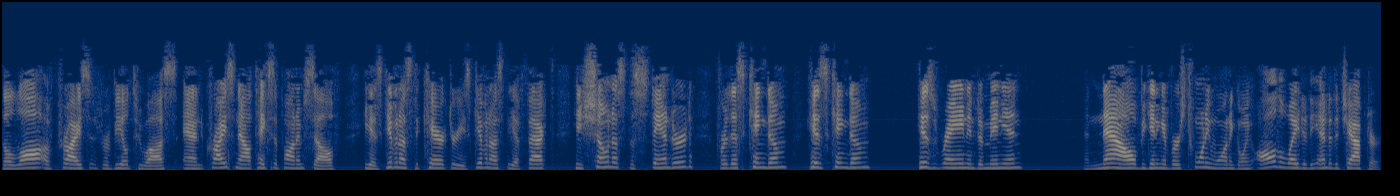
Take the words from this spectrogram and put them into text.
The law of Christ is revealed to us, and Christ now takes upon himself. He has given us the character, he's given us the effect, he's shown us the standard for this kingdom, his kingdom, his reign and dominion. And now, beginning in verse 21 and going all the way to the end of the chapter,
